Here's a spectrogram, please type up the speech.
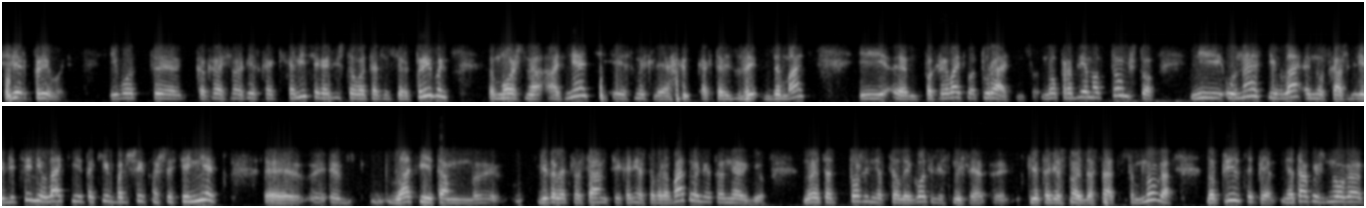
сверхприбыль. И вот э, как раз Европейская комиссия говорит, что вот эту сверхприбыль можно отнять, в смысле как-то взимать и э, покрывать вот ту разницу. Но проблема в том, что ни у нас, ни в, Ла... ну, скажем, ни в Литве, ни в Латвии таких больших мощностей нет. Э, э, в Латвии там э, гидроэлектростанции, конечно, вырабатывали эту энергию, но это тоже не целый год, или в смысле э, где-то весной достаточно много, но в принципе не так уж много,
